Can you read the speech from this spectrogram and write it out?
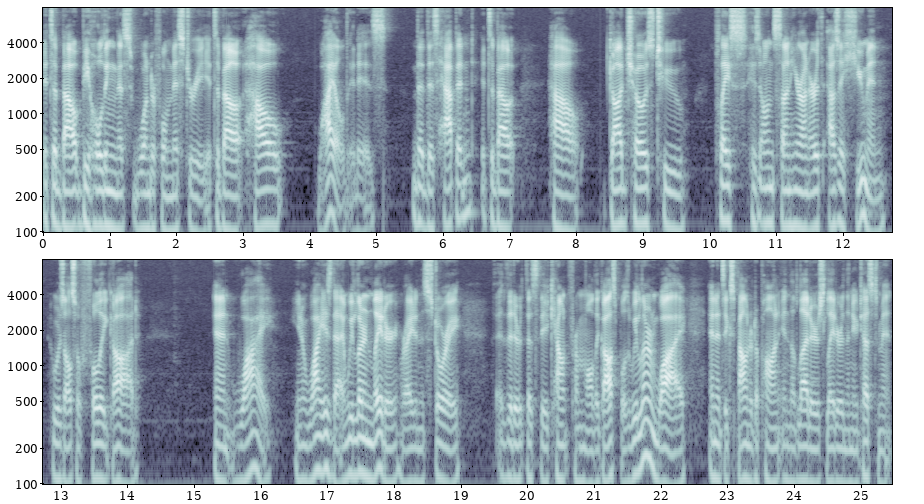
it's about beholding this wonderful mystery. It's about how wild it is that this happened. It's about how God chose to place his own son here on earth as a human who was also fully God. And why? You know, why is that? And we learn later, right, in the story, that that's the account from all the Gospels. We learn why, and it's expounded upon in the letters later in the New Testament,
